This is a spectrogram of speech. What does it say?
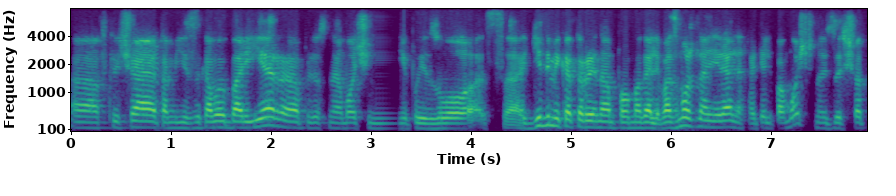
а, включая там языковой барьер, а, плюс нам очень не повезло с а, гидами, которые нам помогали. Возможно, они реально хотели помочь, но из-за счет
